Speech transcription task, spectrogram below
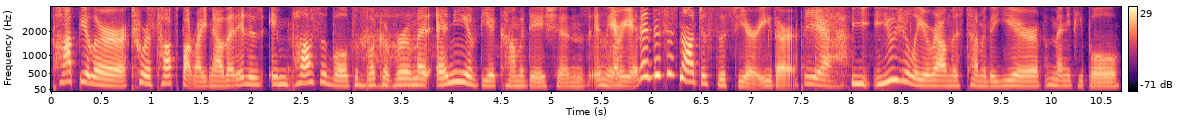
popular tourist hotspot right now that it is impossible to book a room at any of the accommodations in the area. And this is not just this year either. Yeah. Y- usually around this time of the year, many people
